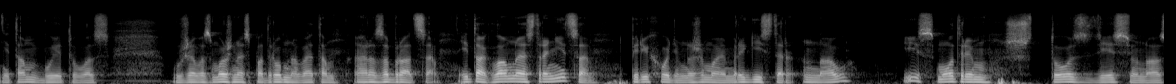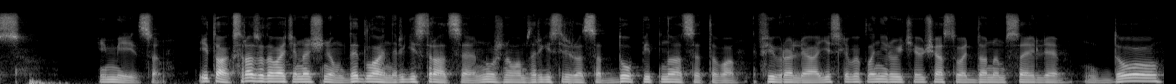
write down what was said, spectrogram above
И там будет у вас уже возможность подробно в этом разобраться. Итак, главная страница. Переходим, нажимаем «Регистр Now» и смотрим, что здесь у нас имеется. Итак, сразу давайте начнем. Дедлайн, регистрация. Нужно вам зарегистрироваться до 15 февраля, если вы планируете участвовать в данном сейле, до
